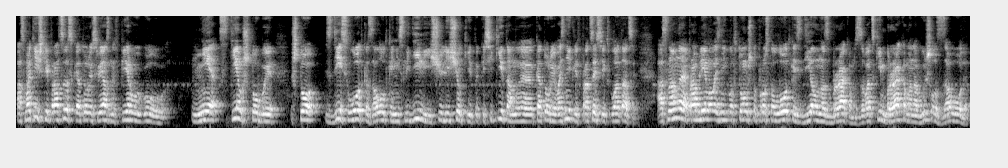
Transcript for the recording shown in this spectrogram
осмотические процессы, которые связаны в первую голову не с тем, чтобы что здесь лодка за лодкой не следили, еще или еще какие-то косяки, там, э, которые возникли в процессе эксплуатации. Основная проблема возникла в том, что просто лодка сделана с браком, с заводским браком она вышла с завода.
